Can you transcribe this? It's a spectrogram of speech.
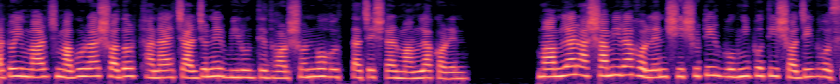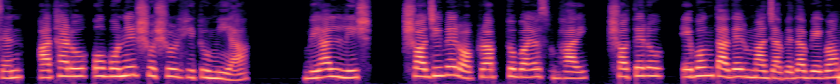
আটই মার্চ মাগুরা সদর থানায় চারজনের বিরুদ্ধে ধর্ষণ ও হত্যাচেষ্টার মামলা করেন। মামলার আসামিরা হলেন শিশুটির ভগ্নিপতি সজীব হোসেন, আঠারো, ও বোনের শ্বশুর হিতু মিয়া, বিয়াল্লিশ, সজীবের অপ্রাপ্তবয়স্ক ভাই, সতেরো, এবং তাদের মা জাবেদা বেগম,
